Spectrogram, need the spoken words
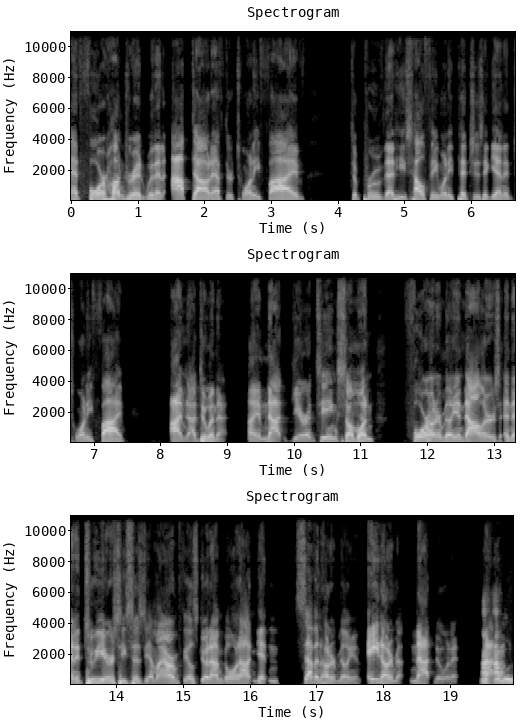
at 400 with an opt out after 25 to prove that he's healthy when he pitches again in 25. I'm not doing that. I am not guaranteeing someone four hundred million dollars, and then in two years he says, "Yeah, my arm feels good. I'm going out and getting 700 million, 800 million. Not doing it. Not I, am with,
